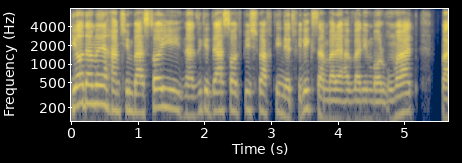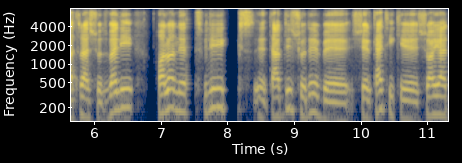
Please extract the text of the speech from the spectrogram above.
یادم همچین بحثایی نزدیک ده سال پیش وقتی نتفلیکس هم برای اولین بار اومد مطرح شد. ولی حالا نتفلیکس تبدیل شده به شرکتی که شاید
